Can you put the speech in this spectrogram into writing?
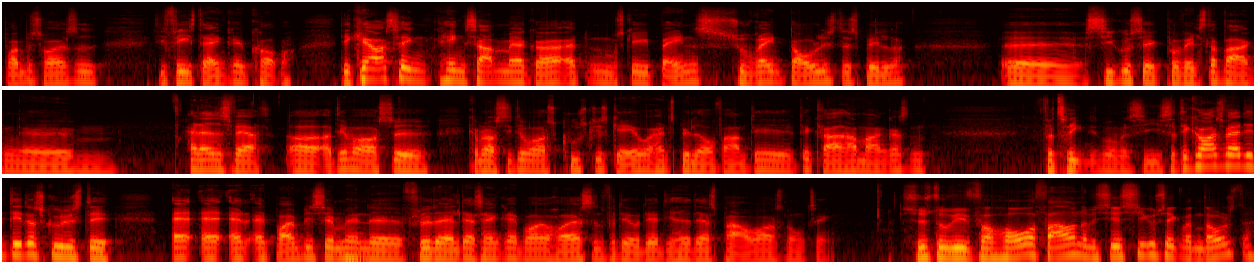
Brøndbys højre side, de fleste angreb kommer. Det kan også hænge, hænge sammen med at gøre, at måske banens suverænt dårligste spiller, øh, Sigusek på venstrebakken, øh, han havde det svært, og, og det var også, øh, kan man også sige, det var også Kuskes gave, at han spillede over for ham. Det, det klarede ham Ankersen fortrinligt, må man sige. Så det kan også være, det er det, der skyldes det, at, at, at Brøndby simpelthen øh, flyttede alle deres angreb over i højre side, for det var der, de havde deres power og sådan nogle ting. Synes du, vi er for hårde farvet, når vi siger, at Sigurdsek var den dårligste?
